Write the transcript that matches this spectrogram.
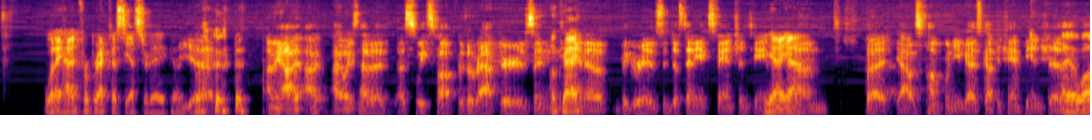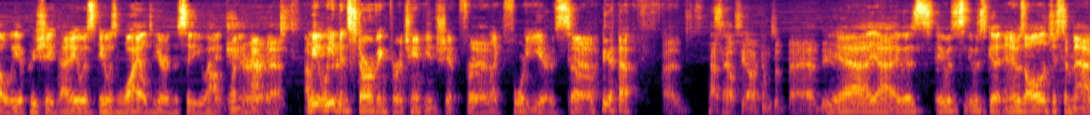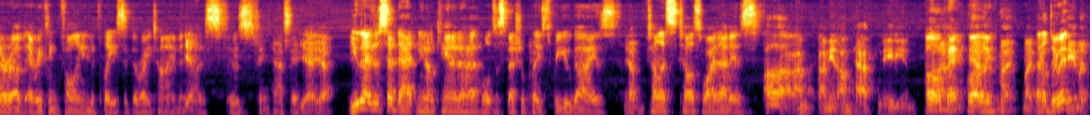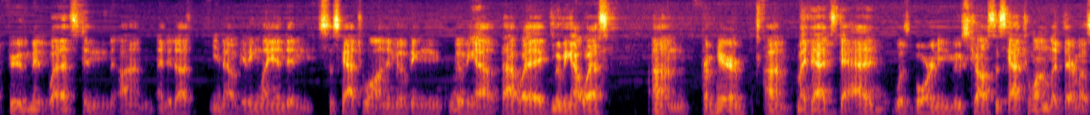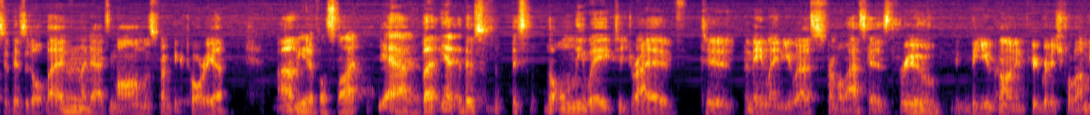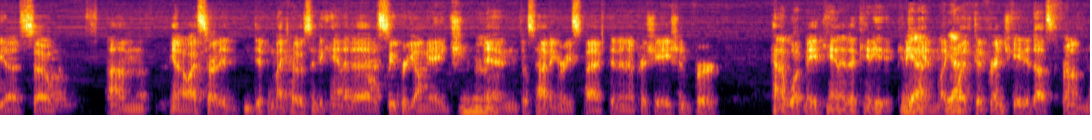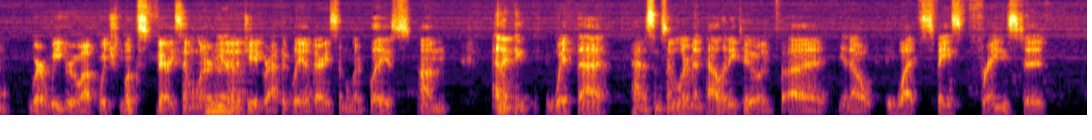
what I had for breakfast yesterday. Yeah. I mean, I, I, I always had a, a sweet spot for the Raptors and Okay. you know the Grizz and just any expansion team. Yeah, yeah. Um, but yeah, I was pumped when you guys got the championship. Uh, well, we appreciate that. It was it was wild here in the city when I'm it when sure, it happened. I'm We we had been starving for a championship for Yeah. like forty years. So yeah. Uh, Pascal Siakam's a bad dude. Yeah, yeah, it was it was it was good, and it was all just a matter of everything falling into place at the right time, and Yeah. it was it was fantastic. Yeah, yeah, You guys have said that you know Canada holds a special place for you guys. yeah. Tell us tell us why that is. Uh, I'm. I mean, I'm half Canadian. Oh, okay. Um, Well, yeah, my my that'll family do it. came up through the Midwest and um, ended up, you know, getting land in Saskatchewan and moving moving out that way, moving out west um, from here. Um, my dad's dad was born in Moose Jaw, Saskatchewan. Lived there most of his adult life. Hmm. My dad's mom was from Victoria. Um, Beautiful spot. yeah, Yeah. but yeah, there's it's the only way to drive to the mainland U.S. from Alaska is through the Yukon and through British Columbia. So, um, you know, I started dipping my toes into Canada at a super young age, Mhm. and just having respect and an appreciation for kind of what made Canada Cana- Canadian, like yeah. what differentiated us from where we grew up, which looks very similar, you Mhm. know, geographically a very similar place. Um, and I think with that, kind of some similar mentality too of, uh, you know, what space brings to,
